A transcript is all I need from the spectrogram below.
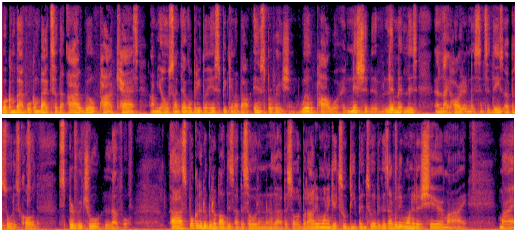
Welcome back, welcome back to the I Will podcast. I'm your host, Santiago Brito, here speaking about inspiration, willpower, initiative, limitless, and lightheartedness. And today's episode is called Spiritual Level. Uh, I spoke a little bit about this episode in another episode, but I didn't want to get too deep into it because I really wanted to share my my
